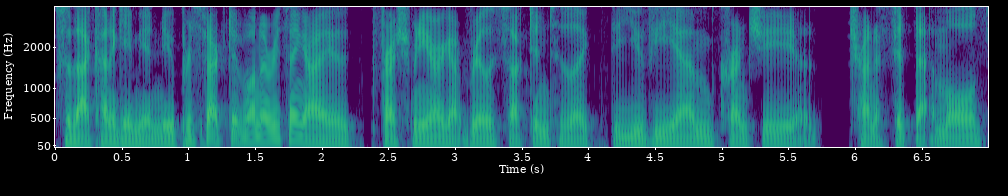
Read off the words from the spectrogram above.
so that kind of gave me a new perspective on everything. I freshman year I got really sucked into like the UVM crunchy, uh, trying to fit that mold,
